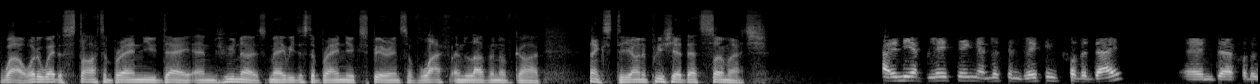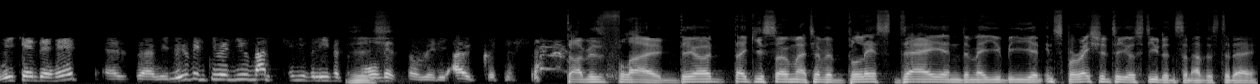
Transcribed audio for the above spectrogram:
wow, what a way to start a brand new day. And who knows, maybe just a brand new experience of life and love and of God. Thanks, Dion. Appreciate that so much only a blessing and listen, blessings for the day and uh, for the weekend ahead. as uh, we move into a new month. Can you believe it's Yes. August already? Oh, goodness. Time is flying. Dion, thank you so much. Have a blessed day and may you be an inspiration to your students and others today.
